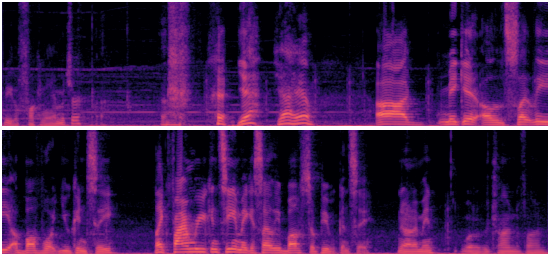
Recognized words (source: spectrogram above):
Are you a fucking amateur? yeah, yeah, I am. Uh, make it a slightly above what you can see. Like find where you can see and make it slightly above so people can see. You know what I mean? What are we trying to find?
